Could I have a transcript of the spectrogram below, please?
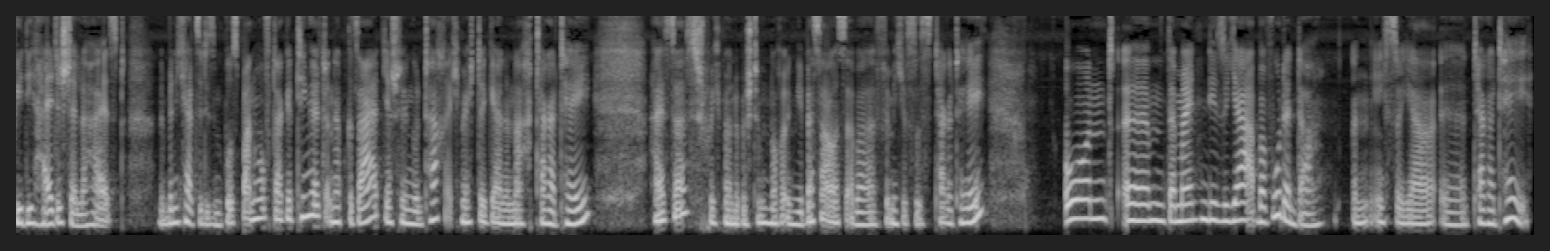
wie die Haltestelle heißt. Und dann bin ich halt zu diesem Busbahnhof da getingelt und habe gesagt, ja, schönen guten Tag, ich möchte gerne nach Tagatay, heißt das. Spricht man bestimmt noch irgendwie besser aus, aber für mich ist es Tagatay. Und ähm, da meinten die so, ja, aber wo denn da? Und ich so, ja, äh, Tagatay.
